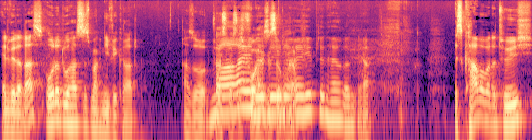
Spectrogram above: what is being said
Entweder das oder du hast das Magnifikat. Also das, was ich vorher gesungen habe. den Herren, ja. Es kam aber natürlich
